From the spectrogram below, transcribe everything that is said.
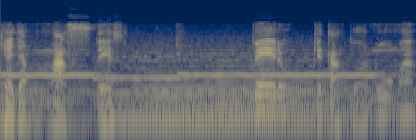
que haya más de eso. Pero que tanto Anuma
